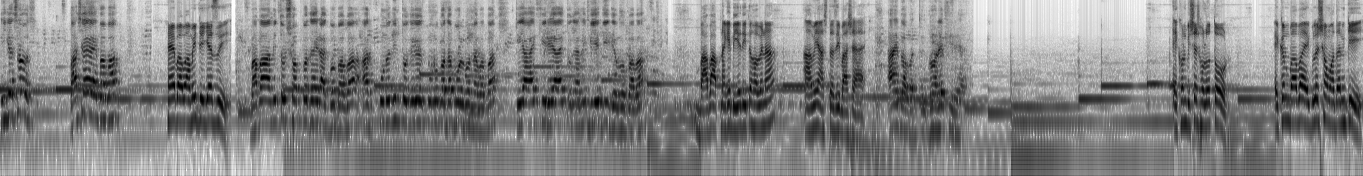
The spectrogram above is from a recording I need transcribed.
ঠিক আছস? বাসায় আয় বাবা। হ্যাঁ বাবা আমি ঠিক আছি। বাবা আমি তোর সব কথাই রাখব বাবা। আর কোনোদিন তোকে কোনো কথা বলব না বাবা। তুই আয় ফিরে আয় তোকে আমি বিয়ে দিয়ে দেবো বাবা। বাবা আপনাকে বিয়ে দিতে হবে না। আমি আসতেছি বাসায়। আয় বাবা তুই ঘরে ফিরে আয়। এখন বিশ্বাস হলো তোর। এখন বাবা, এগুলোর সমাধান কি?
